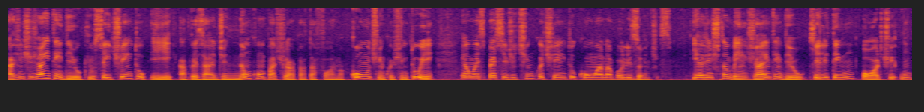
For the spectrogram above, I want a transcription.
A gente já entendeu que o 600E, apesar de não compartilhar a plataforma com o 500E, é uma espécie de 500 com anabolizantes. E a gente também já entendeu que ele tem um porte um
